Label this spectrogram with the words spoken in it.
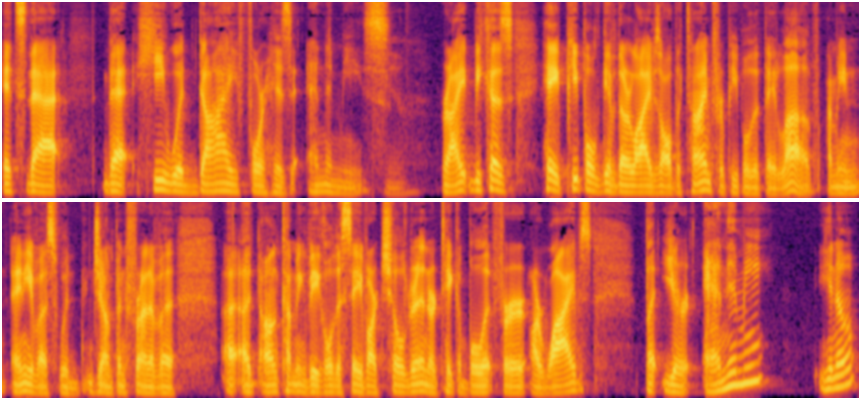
It's that that he would die for his enemies. Yeah. Right? Because hey, people give their lives all the time for people that they love. I mean, any of us would jump in front of a, a, a oncoming vehicle to save our children or take a bullet for our wives. But your enemy, you know?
